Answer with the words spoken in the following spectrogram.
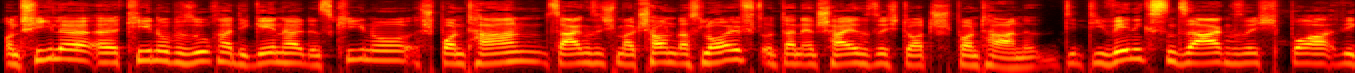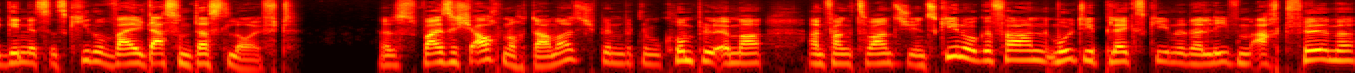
Und viele äh, Kinobesucher, die gehen halt ins Kino spontan, sagen sich mal schauen, was läuft und dann entscheiden sich dort spontan. Die, die wenigsten sagen sich, boah, wir gehen jetzt ins Kino, weil das und das läuft. Das weiß ich auch noch damals. Ich bin mit einem Kumpel immer Anfang 20 ins Kino gefahren, Multiplex-Kino, da liefen acht Filme.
